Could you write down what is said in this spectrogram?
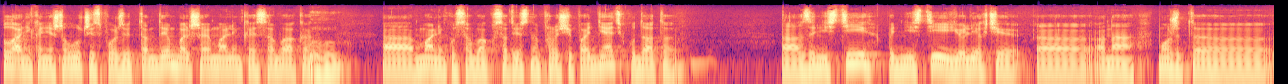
плане, конечно, лучше использовать тандем большая маленькая собака. Угу. Маленькую собаку, соответственно, проще поднять, куда-то а, занести, поднести, ее легче, она может э,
